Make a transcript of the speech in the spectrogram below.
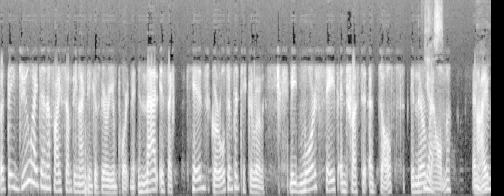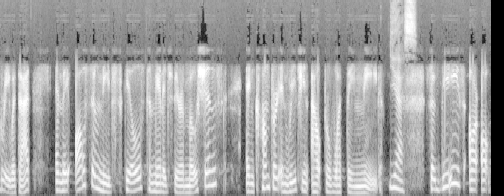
But they do identify something I think is very important, and that is that kids, girls in particular, need more safe and trusted adults in their Yes. realm. And I mm-hmm. agree with that. And they also need skills to manage their emotions and comfort in reaching out for what they need. Yes. So these are all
